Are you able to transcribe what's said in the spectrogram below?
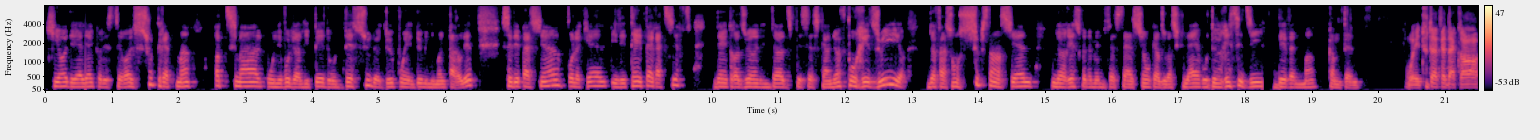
qui a des LDL cholestérol sous traitement optimal au niveau de leurs lipides au-dessus de 2,2 mmol par litre, c'est des patients pour lesquels il est impératif d'introduire un inhibiteur du PCSK9 pour réduire de façon substantielle le risque de manifestation cardiovasculaire ou de récidive d'événements comme tel. Oui, tout à fait d'accord.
